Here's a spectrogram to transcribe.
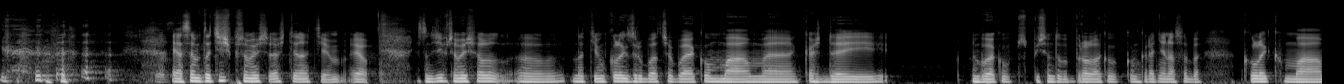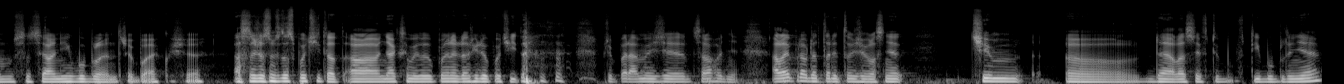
Já jsem totiž přemýšlel ještě nad tím, jo. Já jsem totiž přemýšlel uh, nad tím, kolik zhruba třeba jako máme každý nebo jako spíš jsem to bral jako konkrétně na sebe, kolik mám sociálních bublin třeba jakože. A snažil jsem si to spočítat a nějak se mi to úplně nedaří dopočítat. Připadá mi, že docela hodně. Ale je pravda tady to, že vlastně čím uh, déle si v té bublině,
